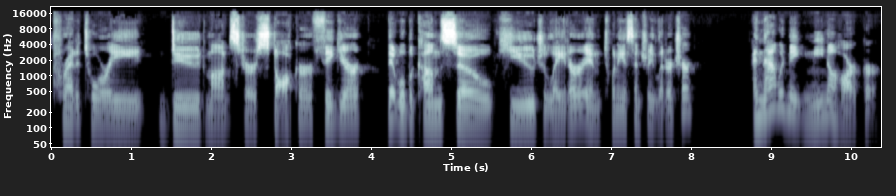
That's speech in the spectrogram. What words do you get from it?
predatory dude, monster, stalker figure that will become so huge later in 20th century literature. And that would make Mina Harker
